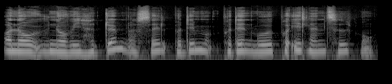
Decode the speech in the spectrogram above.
Og når, når vi har dømt os selv på, det, på den måde på et eller andet tidspunkt,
